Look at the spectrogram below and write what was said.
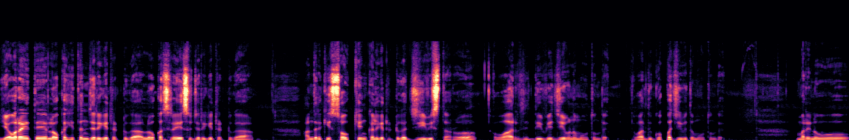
ఎవరైతే లోకహితం జరిగేటట్టుగా లోక శ్రేయస్సు జరిగేటట్టుగా అందరికీ సౌఖ్యం కలిగేటట్టుగా జీవిస్తారో వారిది దివ్య జీవనం అవుతుంది. వారిది గొప్ప జీవితం అవుతుంది. మరి నువ్వు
